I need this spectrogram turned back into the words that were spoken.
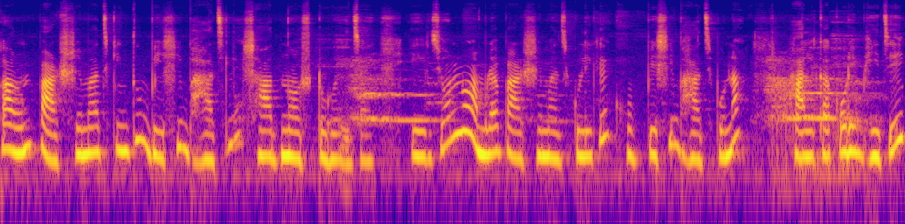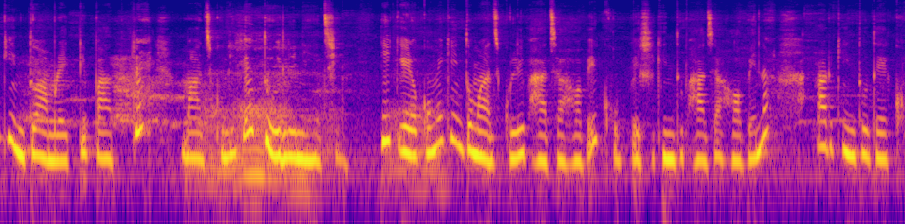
কারণ পার্শে মাছ কিন্তু বেশি ভাজলে স্বাদ নষ্ট হয়ে যায়। এর জন্য আমরা পার্শে মাছগুলিকে খুব বেশি ভাজবো না। হালকা করে ভেজেই কিন্তু আমরা একটি পাত্রে মাছগুলিকে তুলে নিয়েছি। ঠিক এরকমই কিন্তু মাছগুলি ভাজা হবে। খুব বেশি কিন্তু ভাজা হবে না। আর কিন্তু দেখো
